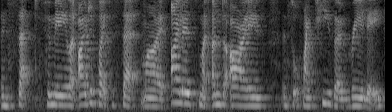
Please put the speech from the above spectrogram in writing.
and set for me. Like I just like to set my eyelids, my under eyes, and sort of my T-zone really.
